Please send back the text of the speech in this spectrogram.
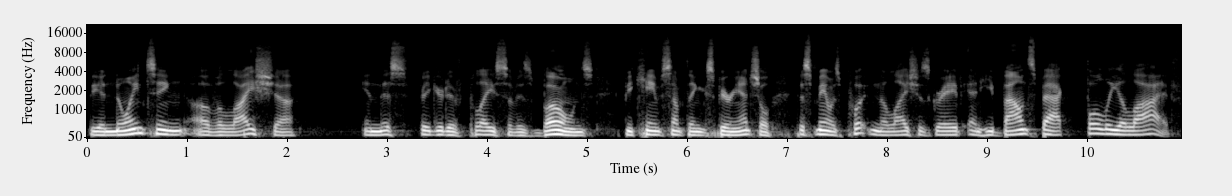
The anointing of Elisha in this figurative place of his bones became something experiential. This man was put in Elisha's grave and he bounced back fully alive.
